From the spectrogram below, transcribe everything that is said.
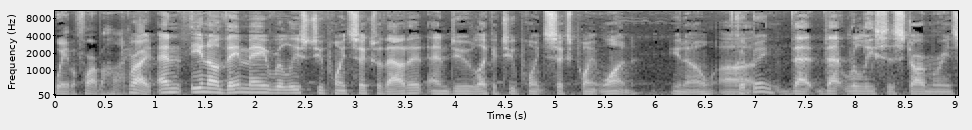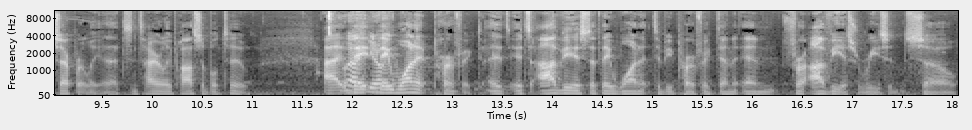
way far behind. Right, and you know they may release 2.6 without it and do like a 2.6.1. You know, uh, Could be. that that releases Star Marine separately. That's entirely possible too. Uh, Well, they you know- they want it perfect. It's, it's obvious that they want it to be perfect, and and for obvious reasons. So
